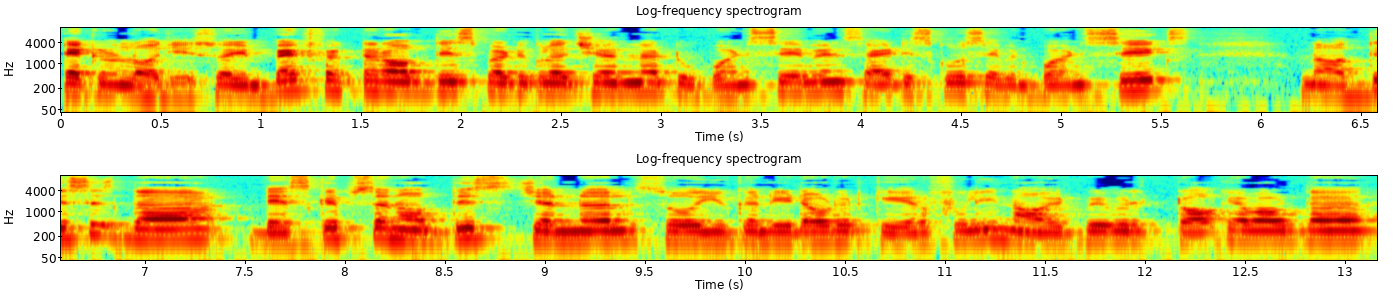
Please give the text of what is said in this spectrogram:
technology. So impact factor of this particular journal 2.7 CiteScore 7.6 now this is the description of this journal so you can read out it carefully. Now it we will talk about the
